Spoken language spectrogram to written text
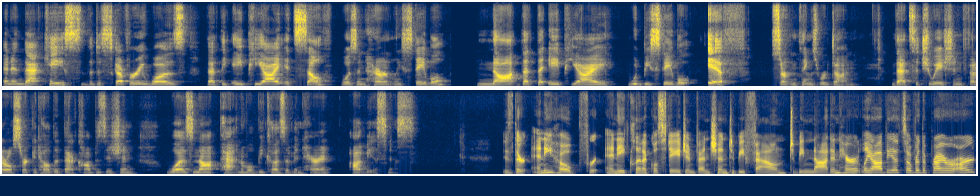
And in that case, the discovery was that the API itself was inherently stable, not that the API would be stable if certain things were done. That situation, Federal Circuit held that that composition was not patentable because of inherent obviousness. Is there any hope for any clinical stage invention to be found to be not inherently obvious over the prior art?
